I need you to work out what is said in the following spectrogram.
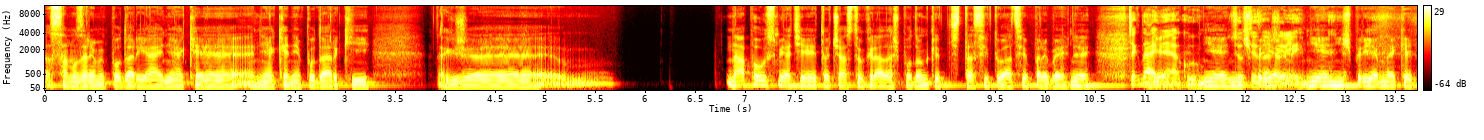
samozrejme podarí aj nejaké, nejaké nepodarky. Takže na pousmiatie je to častokrát až potom, keď tá situácia prebehne. Tak daj nie, nejakú, nie je čo nič príjemné, Nie je nič príjemné, keď,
